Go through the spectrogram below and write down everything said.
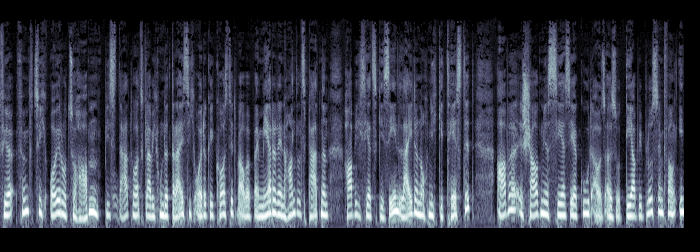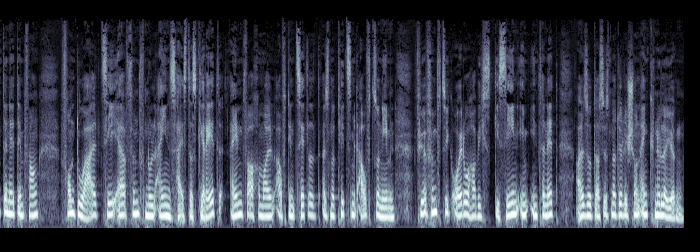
für 50 Euro zu haben. Bis dato hat es, glaube ich, 130 Euro gekostet, aber bei mehreren Handelspartnern habe ich es jetzt gesehen, leider noch nicht getestet, aber es schaut mir sehr, sehr gut aus. Also DAB Plus Empfang, Internetempfang von Dual CR501 heißt das Gerät, einfach mal auf den Zettel als Notiz mit aufzunehmen. Für 50 Euro habe ich es gesehen im Internet, also das ist natürlich schon ein Knüller, Jürgen.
